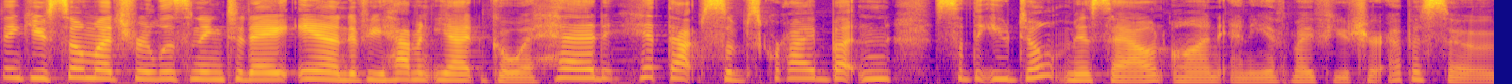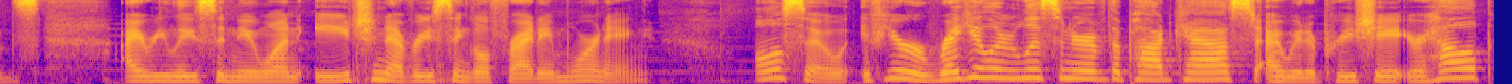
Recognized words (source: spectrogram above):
Thank you so much for listening today, and if you haven't yet, go ahead, hit that subscribe button so that you don't miss out on any of my future episodes. I release a new one each and every single Friday morning. Also, if you're a regular listener of the podcast, I would appreciate your help.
